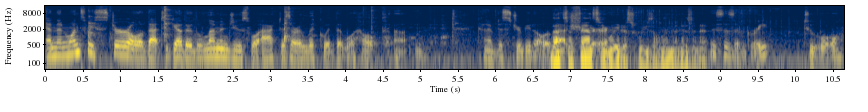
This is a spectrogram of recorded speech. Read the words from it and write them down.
And then once we stir all of that together, the lemon juice will act as our liquid that will help um, kind of distribute all of That's that That's a fancy way to squeeze a lemon, isn't it? This is a great tool.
